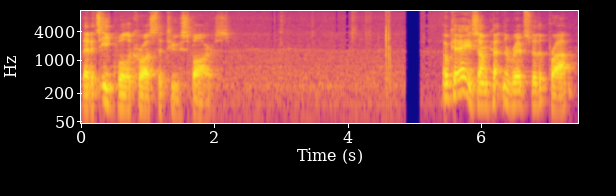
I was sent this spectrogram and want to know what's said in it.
that it's equal across the two spars. Okay, so I'm cutting the ribs for the prop.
